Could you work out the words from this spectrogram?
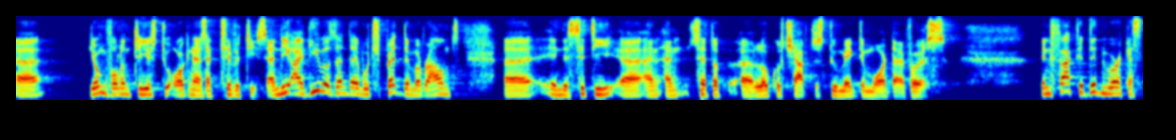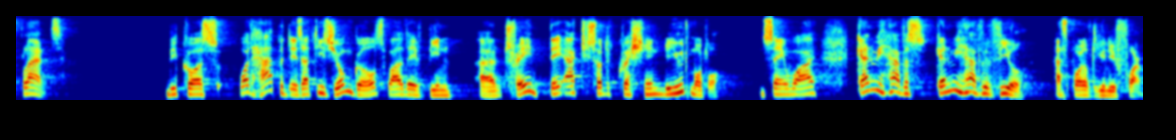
uh, young volunteers to organize activities. And the idea was that they would spread them around uh, in the city uh, and, and, set up uh, local chapters to make them more diverse. In fact, it didn't work as planned because what happened is that these young girls, while they've been uh, trained, they actually started questioning the youth model saying, "Why can we have a can we have a veil as part of the uniform?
